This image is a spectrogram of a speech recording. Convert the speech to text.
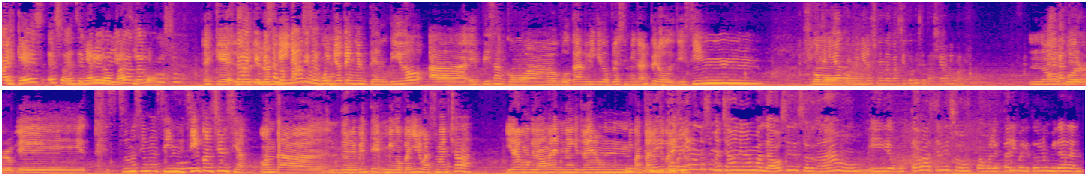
pues, es a que es eso, este enseñarle lo básico. cosa. Es que Cada vez que lo- los empiezan los niños, cambios, según po. yo tengo entendido, a- empiezan como a botar líquido preseminal, pero y sin... Como... tenía compañeros en segundo básico que se pajeaban igual. No, Adelante, por... Eh, ¿Cómo se llama? Sin, sin conciencia. Onda, de repente mi compañero igual se manchaba. Y era como que la mamá le tenía que traer un Mi- pantalón mis de colegio. compañeros no se manchaban, eran maldadosos y desordenados. Y les gustaba hacer eso para molestar y para que todos lo miraran.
